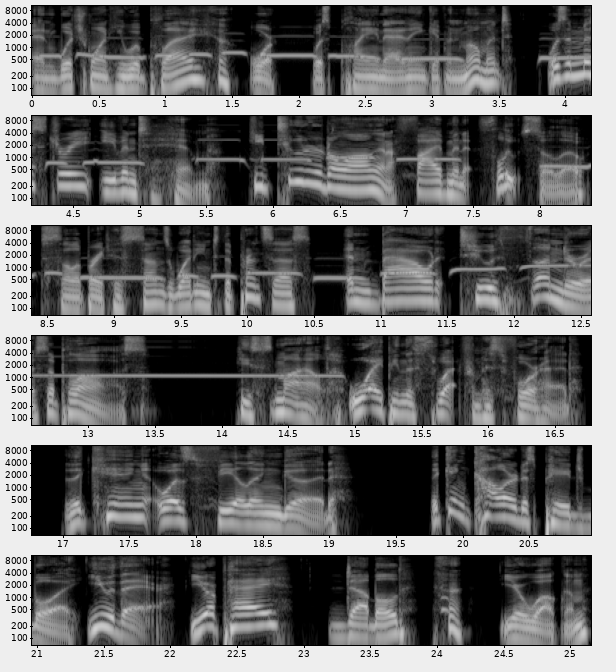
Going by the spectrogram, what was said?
and which one he would play, or was playing at any given moment, was a mystery even to him. He tooted along on a five minute flute solo to celebrate his son's wedding to the princess and bowed to thunderous applause. He smiled, wiping the sweat from his forehead. The king was feeling good. The king collared his page boy. You there. Your pay? Doubled. You're welcome.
